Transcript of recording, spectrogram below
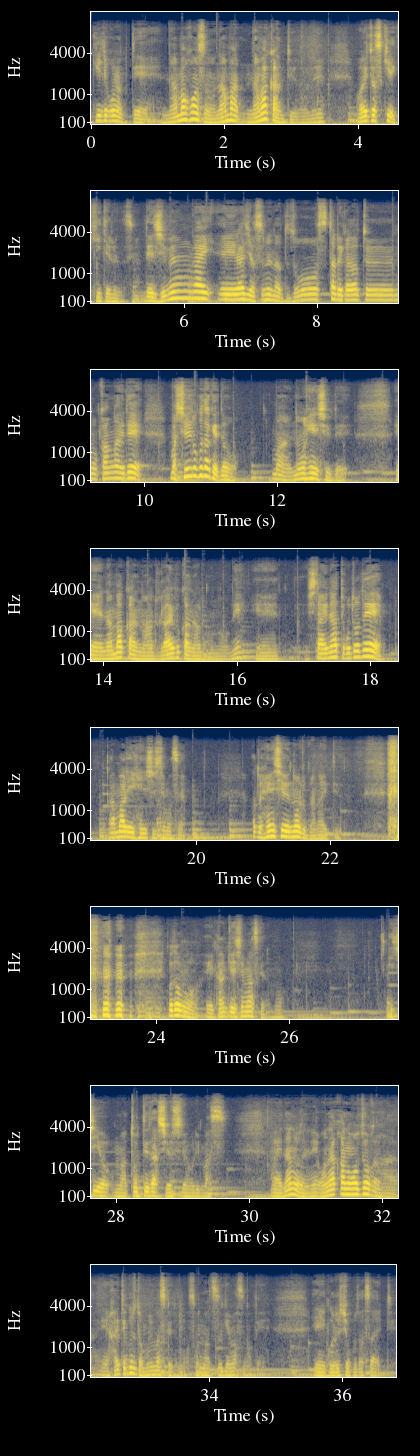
聞いてこなくて、生放送の生、生感っていうのをね、割と好きで聞いてるんですよ。で、自分が、えーラジオするんだとどうしたらいいかなというのを考えて、まあ収録だけど、まあノー編集で、えー生感のある、ライブ感のあるものをね、えーしたいなってことで、あまり編集してません。あと編集能力がないっていう ことも、え関係してますけども、一応、まあ取って出しをしております。はい、なのでね、お腹の音が、え入ってくると思いますけども、そのまま続けますので、えーご了承くださいっていう。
